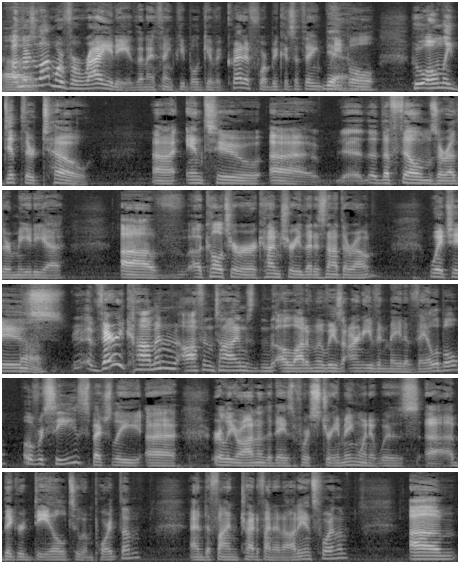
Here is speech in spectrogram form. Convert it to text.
and there's a lot more variety than I think people give it credit for because I think Yeah. people who only dip their toe uh, into uh, the, the films or other media of a culture or a country that is not their own, which is very common. Oftentimes, a lot of movies aren't even made available overseas, especially uh, earlier on in the days before streaming, when it was uh, a bigger deal to import them and to find try to find an audience for them. Um,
